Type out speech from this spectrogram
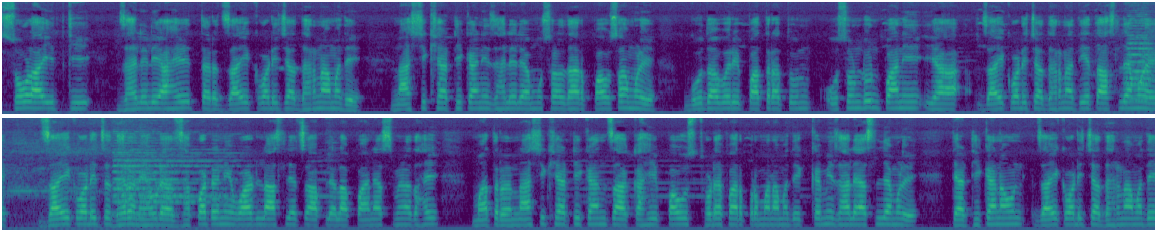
सोळा इतकी झालेली आहे. तर जायकवाडीच्या धरणामध्ये नाशिक ह्या ठिकाणी झालेल्या मुसळधार पावसामुळे गोदावरी पात्रातून ओसंडून पाणी या जायकवाडीच्या धरणात येत असल्यामुळे जायकवाडीचं धरण एवढ्या झपाट्याने वाढलं असल्याचं आपल्याला पाहण्यास मिळत आहे. मात्र नाशिक ह्या ठिकाणचा काही पाऊस थोड्याफार प्रमाणामध्ये कमी झाला असल्यामुळे त्या ठिकाणाहून जायकवाडीच्या धरणामध्ये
